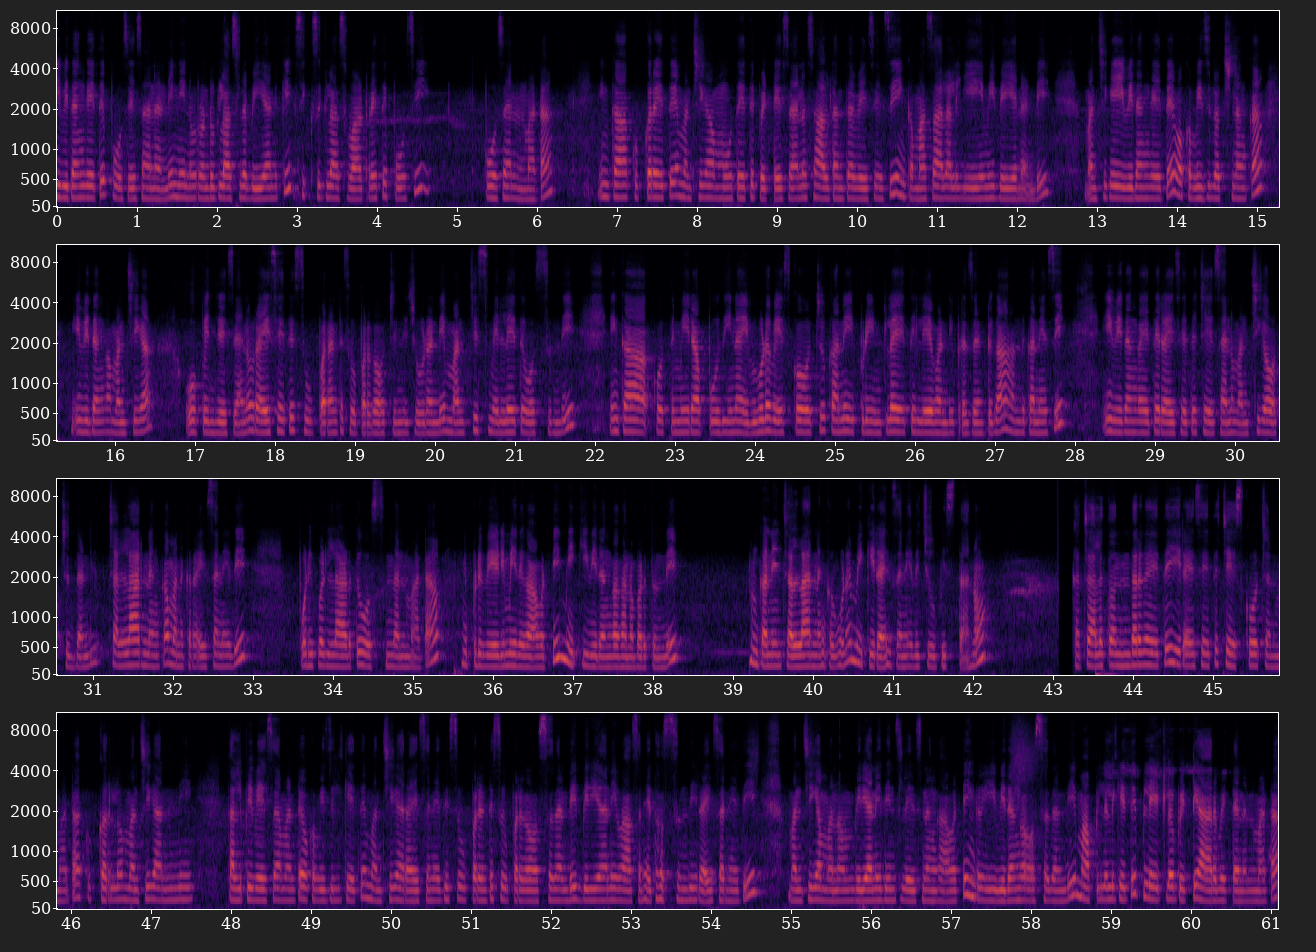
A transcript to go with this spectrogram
ఈ విధంగా అయితే పోసేసానండి. నేను రెండు గ్లాసుల బియ్యానికి సిక్స్ గ్లాస్ వాటర్ అయితే పోసి పోసానమాట ఇంకా కుక్కర్ అయితే మంచిగా మూత అయితే పెట్టేశాను. సాల్ట్ అంతా వేసేసి ఇంకా మసాలాలు ఏమీ వేయనండి. మంచిగా ఈ విధంగా అయితే ఒక విజిల్ వచ్చినాక ఈ విధంగా మంచిగా ఓపెన్ చేశాను. రైస్ అయితే సూపర్ అంటే సూపర్గా వచ్చింది చూడండి. మంచి స్మెల్ అయితే వస్తుంది. ఇంకా కొత్తిమీర పుదీనా ఇవి కూడా వేసుకోవచ్చు. కానీ ఇప్పుడు ఇంట్లో అయితే లేవండి ప్రజెంట్గా. అందుకనేసి ఈ విధంగా అయితే రైస్ అయితే చేశాను. మంచిగా వచ్చిందండి. చల్లారినాక మనకు రైస్ అనేది పొడి పొడిలాడుతూ వస్తుందన్నమాట. ఇప్పుడు వేడి మీద కాబట్టి మీకు ఈ విధంగా కనబడుతుంది. ఇంకా నేను చల్లారినాక కూడా మీకు ఈ రైస్ అనేది చూపిస్తాను. చాలా తొందరగా అయితే ఈ రైస్ అయితే చేసుకోవచ్చు అనమాట కుక్కర్లో మంచిగా అన్నీ కలిపి వేసామంటే ఒక విజిల్కి అయితే మంచిగా రైస్ అనేది సూపర్ అంటే సూపర్గా వస్తుందండి. బిర్యానీ వాసన అయితే వస్తుంది రైస్ అనేది. మంచిగా మనం బిర్యానీ దినుసులు వేసినాం కాబట్టి ఇంకా ఈ విధంగా వస్తుందండి. మా పిల్లలకి అయితే ప్లేట్లో పెట్టి ఆరబెట్టాను అనమాట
